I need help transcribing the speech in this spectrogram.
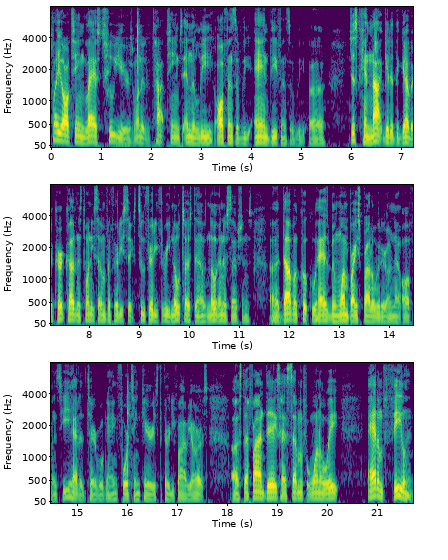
playoff team last two years, one of the top teams in the league, offensively and defensively. Uh, just cannot get it together. Kirk Cousins, 27 for 36, 233, no touchdowns, no interceptions. Uh, Dalvin Cook, who has been one bright spot over there on that offense, he had a terrible game, 14 carries for 35 yards. Uh, Stefon Diggs has 7 for 108. Adam Thielen,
